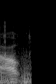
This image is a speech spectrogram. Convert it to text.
out.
